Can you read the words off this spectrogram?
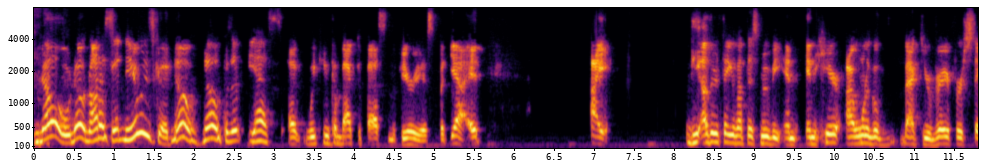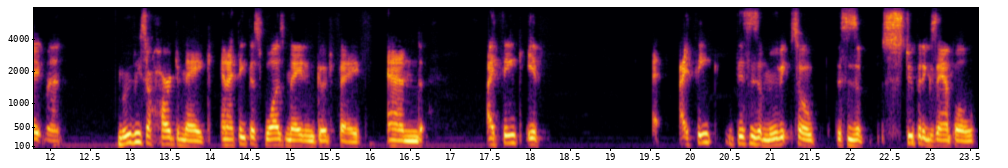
No, no, not as nearly as good. No, no, because yes, uh, we can come back to Fast and the Furious, but yeah, it. I, the other thing about this movie, and and here I want to go back to your very first statement. Movies are hard to make, and I think this was made in good faith. And I think if I think this is a movie. So this is a stupid example.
